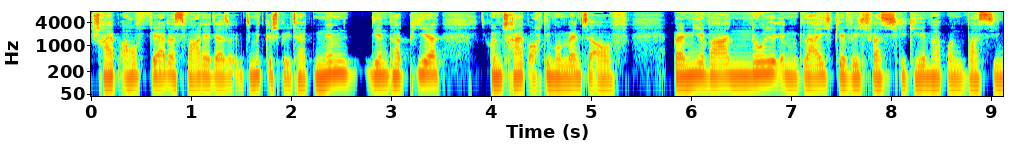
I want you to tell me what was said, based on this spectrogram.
Schreib auf, wer das war, der da mitgespielt hat. Nimm dir ein Papier und schreib auch die Momente auf. Bei mir war null im Gleichgewicht, was ich gegeben habe und was sie,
